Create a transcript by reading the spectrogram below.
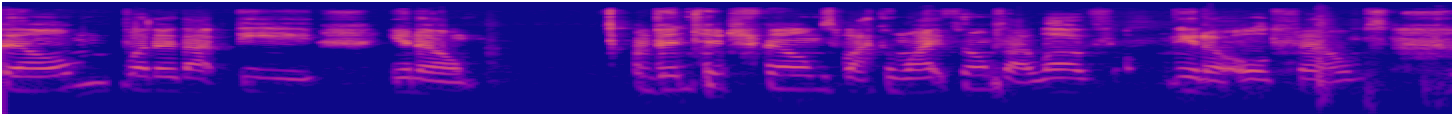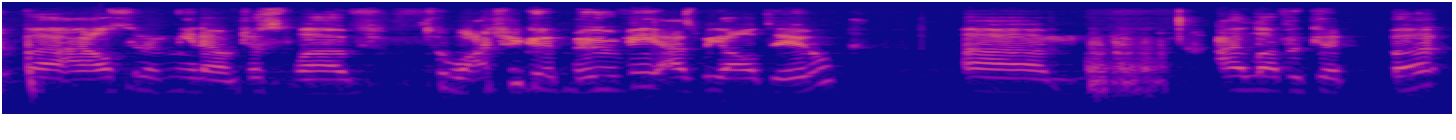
film, whether that be, you know, vintage films, black and white films. I love, you know, old films. But I also, you know, just love to watch a good movie, as we all do. Um, I love a good book.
